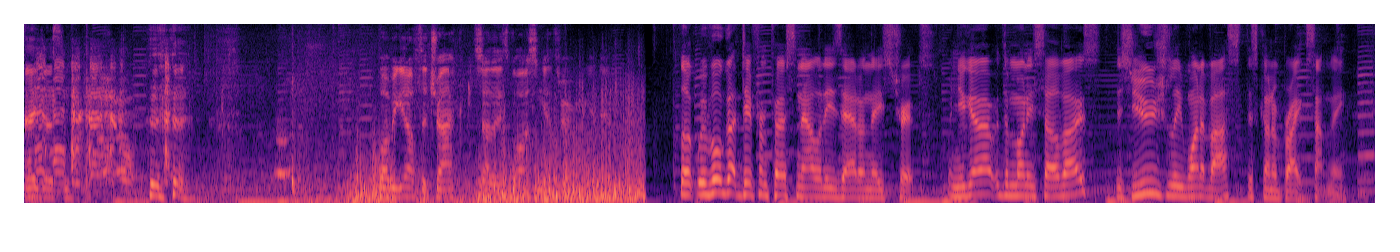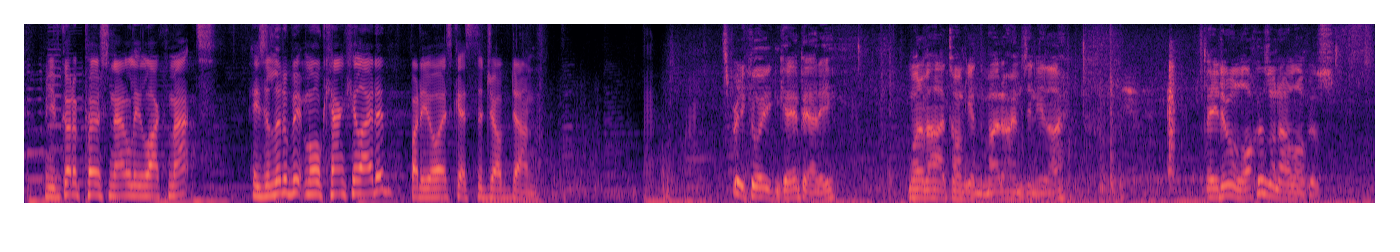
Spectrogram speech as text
hey, Justin. Bobby, get off the track so these guys can get through and get down. Look, we've all got different personalities out on these trips. When you go out with the Monty Salvos, there's usually one of us that's going to break something. When you've got a personality like Matt's, he's a little bit more calculated, but he always gets the job done. It's pretty cool you can camp out here. Might have a hard time getting the motorhomes in here, though. Are you doing lockers or no lockers?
